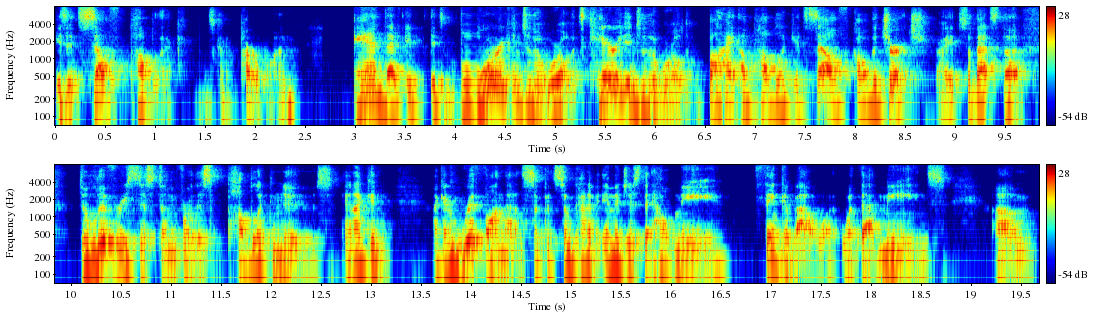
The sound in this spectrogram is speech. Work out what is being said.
is itself public. It's kind of part one, and that it, it's born into the world. It's carried into the world by a public itself called the church, right? So that's the delivery system for this public news, and I can I can riff on that some kind of images that help me think about what what that means. Um,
